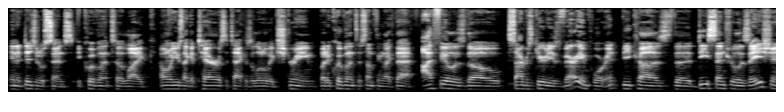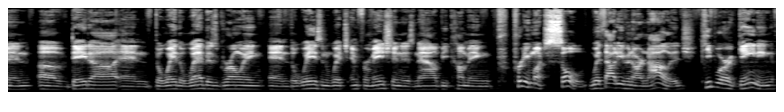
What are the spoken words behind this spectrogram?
in a digital sense, equivalent to like, I want to use like a terrorist attack as a little extreme, but equivalent to something like that. I feel as though cybersecurity is very important because the decentralization of data and the way the web is growing and the ways in which information is now becoming pretty much sold without even our knowledge. People are gaining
